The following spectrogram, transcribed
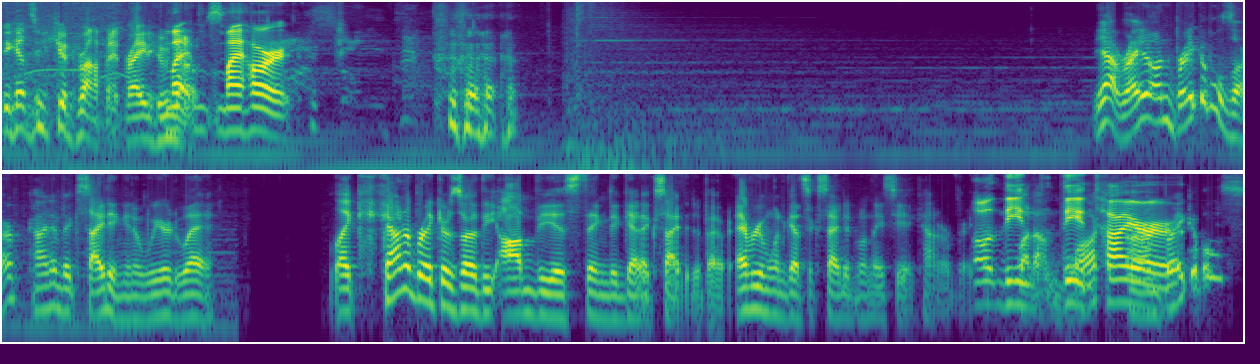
Because he could drop it, right? Who My, knows? my heart. yeah, right. Unbreakables are kind of exciting in a weird way. Like counterbreakers are the obvious thing to get excited about. Everyone gets excited when they see a counterbreaker. Oh, the- But the entire- unbreakables.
